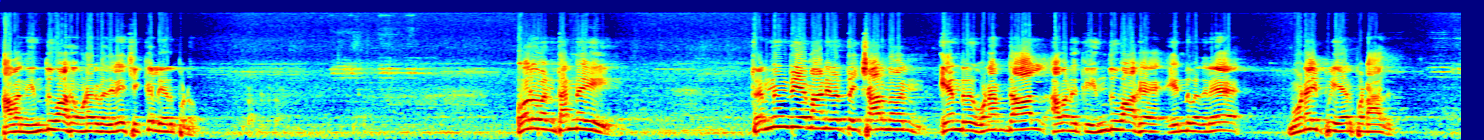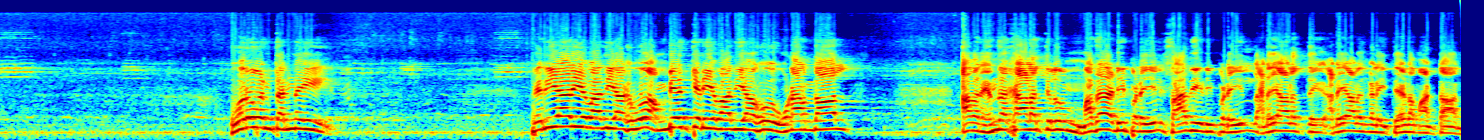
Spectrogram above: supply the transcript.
அவன் இந்துவாக உணர்வதிலே சிக்கல் ஏற்படும். ஒருவன் தன்னை தென்னிந்திய மாநிலத்தை சார்ந்தவன் என்று உணர்ந்தால் அவனுக்கு இந்துவாக எண்ணுவதிலே முனைப்பு ஏற்படாது. ஒருவன் தன்னை பெரியாரியவாதியாகவோ அம்பேத்கரியவாதியாகவோ உணர்ந்தால் அவன் எந்த காலத்திலும் மத அடிப்படையில் சாதி அடிப்படையில் அடையாளத்தை அடையாளங்களை தேட மாட்டான்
